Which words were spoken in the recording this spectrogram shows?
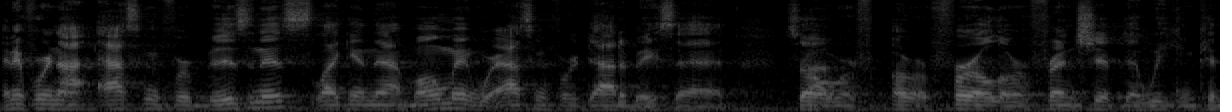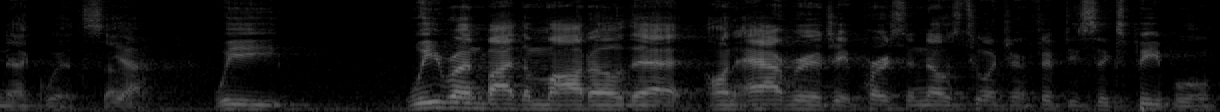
And if we're not asking for business, like in that moment, we're asking for a database add. So a, ref- a referral or a friendship that we can connect with. So Yeah. we we run by the motto that on average a person knows 256 people.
